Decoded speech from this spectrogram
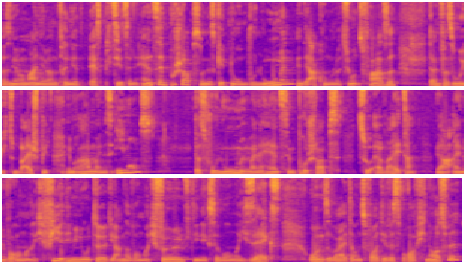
Also nehmen wir mal an, jemand trainiert explizit seine Handstand-Push-Ups und es geht nur um Volumen in der Akkumulationsphase. Dann versuche ich zum Beispiel im Rahmen meines IMOMs das Volumen meiner Handstand-Push-Ups zu erweitern. Ja, eine Woche mache ich vier die Minute, die andere Woche mache ich fünf, die nächste Woche mache ich sechs und so weiter und so fort. Ihr wisst, worauf ich hinaus will.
